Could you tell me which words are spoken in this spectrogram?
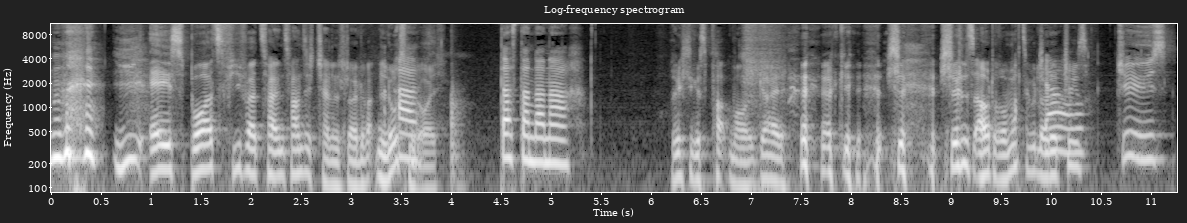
EA Sports FIFA 22 Challenge, Leute. Was ist denn los Ah. mit euch? Das dann danach. Richtiges Pappmaul, geil. okay. Schö- Schönes Outro. Macht's gut, Leute. Ciao. Tschüss. Tschüss.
